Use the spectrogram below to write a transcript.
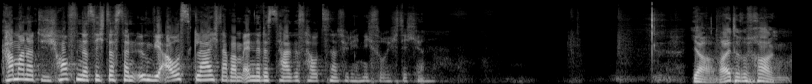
kann man natürlich hoffen, dass sich das dann irgendwie ausgleicht, aber am Ende des Tages haut es natürlich nicht so richtig hin. Ja, weitere Fragen?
